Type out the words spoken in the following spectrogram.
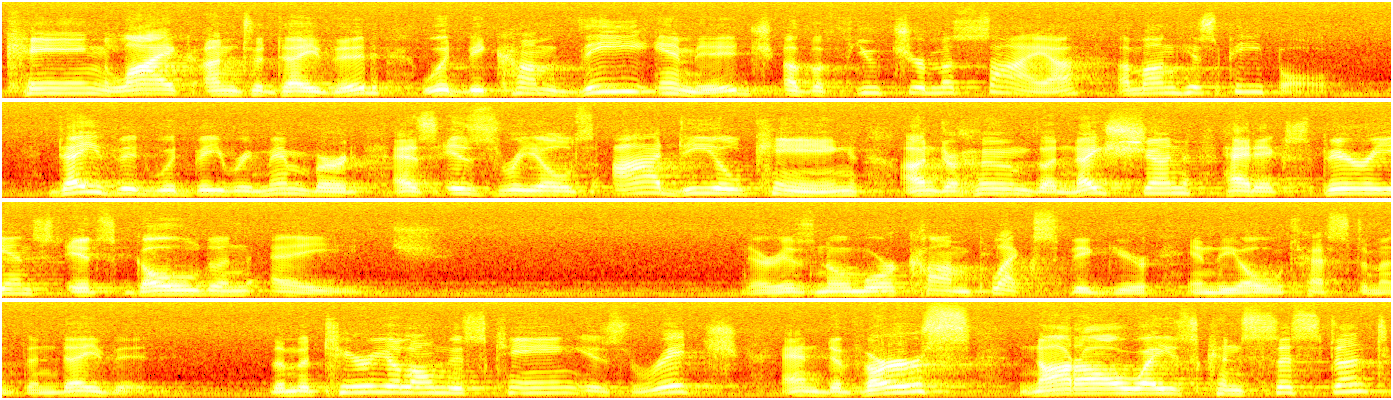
king like unto David would become the image of a future Messiah among his people. David would be remembered as Israel's ideal king under whom the nation had experienced its golden age. There is no more complex figure in the Old Testament than David. The material on this king is rich and diverse, not always consistent,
